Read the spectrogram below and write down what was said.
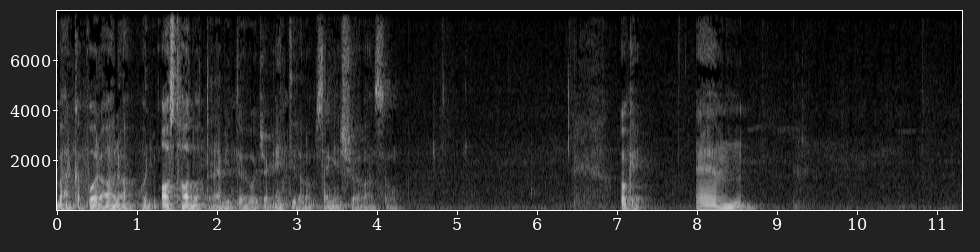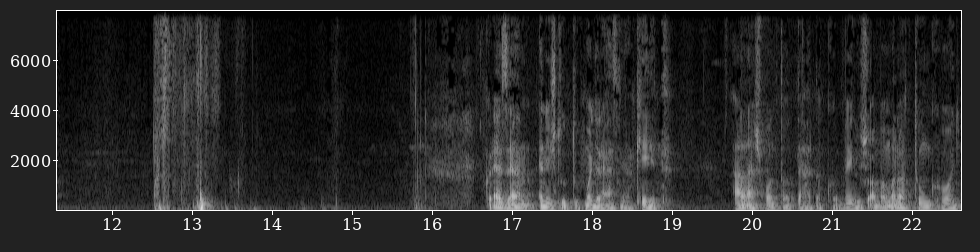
Bárka Pora arra, hogy azt hallotta Rebitől, hogy csak egy tilalom szegésről van szó. Oké. Okay. Um, Akkor ezzel el is tudtuk magyarázni a két álláspontot, tehát akkor végül is abban maradtunk, hogy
